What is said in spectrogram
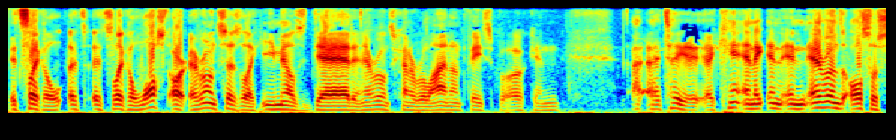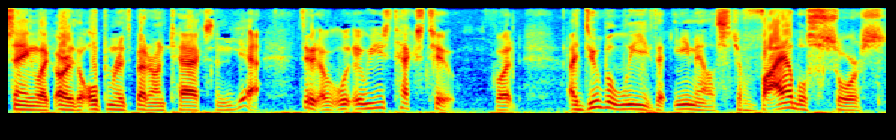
it's like a it's it's like a lost art. Everyone says like email's dead, and everyone's kind of relying on Facebook and I, I, tell you, I can't. And, and and everyone's also saying like, "Oh, the open rate's better on text." And yeah, dude, uh, we, we use text too, but I do believe that email is such a viable source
